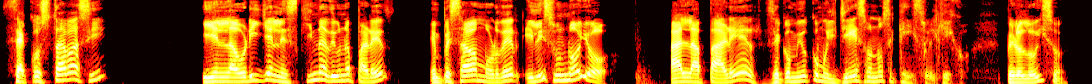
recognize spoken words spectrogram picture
se acostaba así y en la orilla, en la esquina de una pared, empezaba a morder y le hizo un hoyo a la pared. Se comió como el yeso, no sé qué hizo el hijo, pero lo hizo.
